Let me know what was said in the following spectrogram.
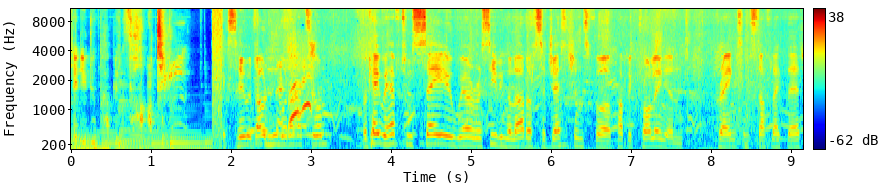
Can you do public farting? Extreme Downhill-Moderation. Okay, we have to say we're receiving a lot of suggestions for public trolling and pranks and stuff like that.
